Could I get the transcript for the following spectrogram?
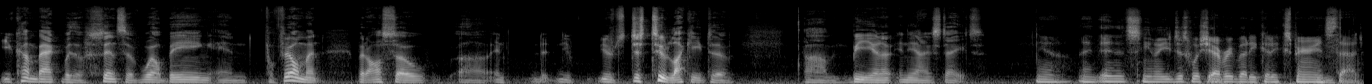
you come back with a sense of well-being and fulfillment, but also uh, in, you, are just too lucky to um, be in, a, in, the United States. Yeah, and, and, it's you know you just wish everybody could experience mm-hmm. that.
